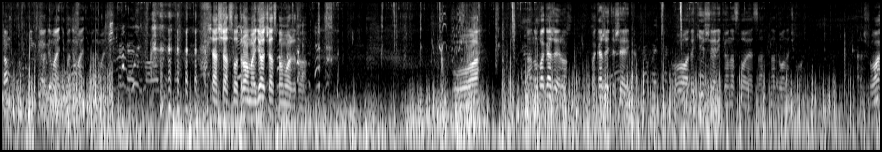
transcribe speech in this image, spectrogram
там Поднимайте, поднимайте, поднимайте. Я не могу. Сейчас, сейчас, вот Рома идет, сейчас поможет вам. О! А ну покажи, Ром. Покажите шерика. О, такие шерики у нас ловятся на доночку. Хорошо.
